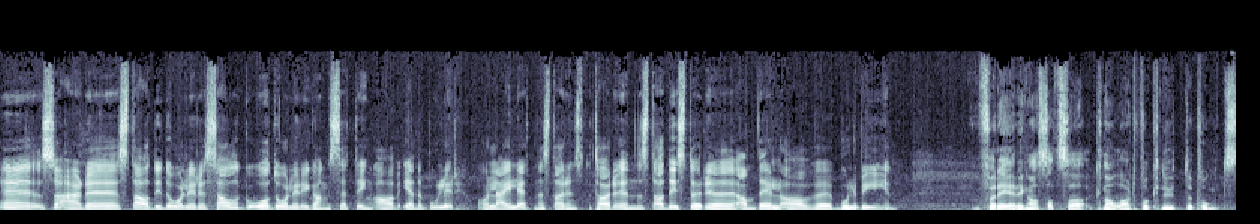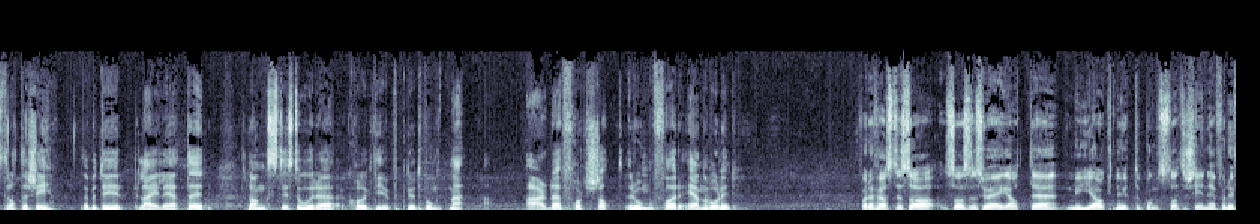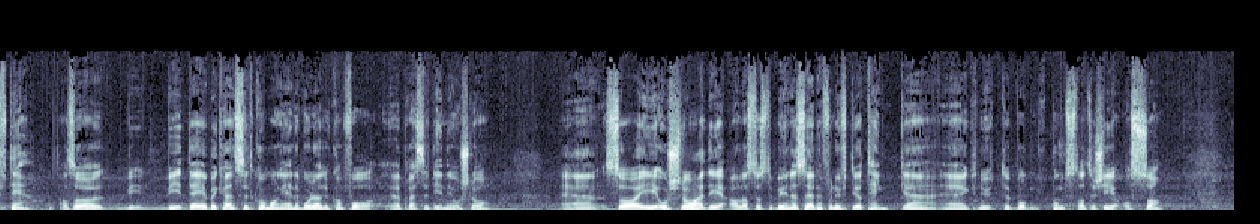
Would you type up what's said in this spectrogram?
eh, så er det stadig dårligere salg og dårligere igangsetting av eneboliger. Og leilighetene tar en stadig større andel av eh, boligbyggingen. For regjeringa har satsa knallhardt på knutepunktstrategi. Det betyr leiligheter langs de store kollektivknutepunktene. Er det fortsatt rom for eneboliger? For det første så, så syns jeg at uh, mye av knutepunktstrategien er fornuftig. Altså, vi, vi, Det er begrenset hvor mange eneboliger du kan få uh, presset inn i Oslo. Uh, så i Oslo, de aller største byene, så er det fornuftig å tenke knutepunktstrategi også.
